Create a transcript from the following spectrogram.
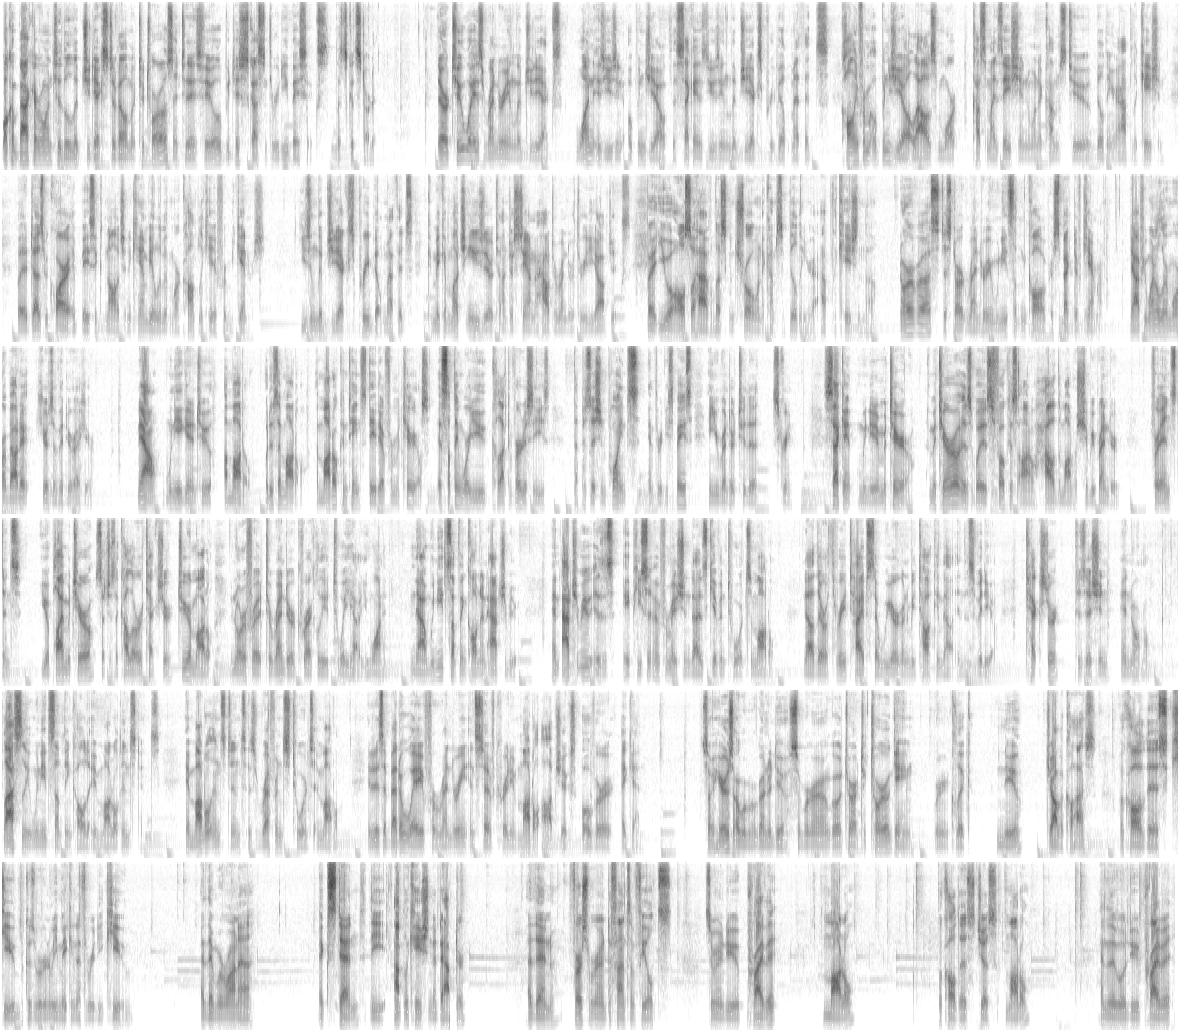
Welcome back everyone to the libgdx development tutorials. In today's video we'll be discussing 3D basics. Let's get started. There are two ways rendering in libgdx. One is using OpenGL, the second is using libgdx pre-built methods. Calling from OpenGL allows more customization when it comes to building your application, but it does require a basic knowledge and it can be a little bit more complicated for beginners. Using libgdx pre-built methods can make it much easier to understand how to render 3D objects, but you will also have less control when it comes to building your application though. In order for us to start rendering, we need something called a perspective camera. Now if you want to learn more about it, here's a video right here. Now, we need to get into a model. What is a model? A model contains data from materials. It's something where you collect vertices that position points in 3D space and you render to the screen. Second, we need a material. A material is what is focused on how the model should be rendered. For instance, you apply material, such as a color or texture, to your model in order for it to render correctly to how you want it. Now we need something called an attribute. An attribute is a piece of information that is given towards a model. Now there are three types that we are going to be talking about in this video. Texture, position, and normal. Lastly, we need something called a model instance. A model instance is referenced towards a model. It is a better way for rendering instead of creating model objects over again. So here's what we're going to do. So we're going to go to our tutorial game. We're going to click new Java class. We'll call this cube because we're going to be making a 3D cube. And then we're going to extend the application adapter. And then first we're going to define some fields. So we're going to do private model. We'll call this just model. And then we'll do private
